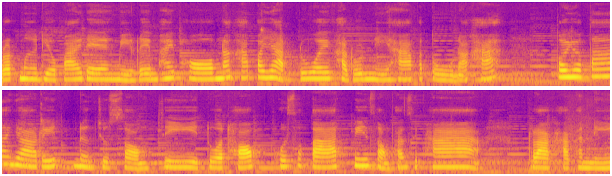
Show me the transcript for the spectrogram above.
รถมือเดียวป้ายแดงมีเรมให้พร้อมนะคะ ประหยัดด้วยค่ะรุ่นนี้ 5 ประตูนะคะ Toyota Yaris 1.2G ตัวท็อปพุสตาร์ทปี 2015 ราคาคันนี้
